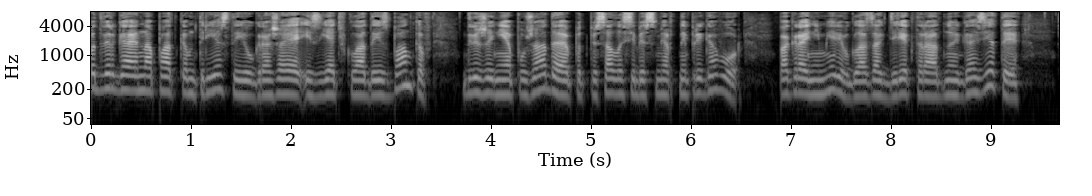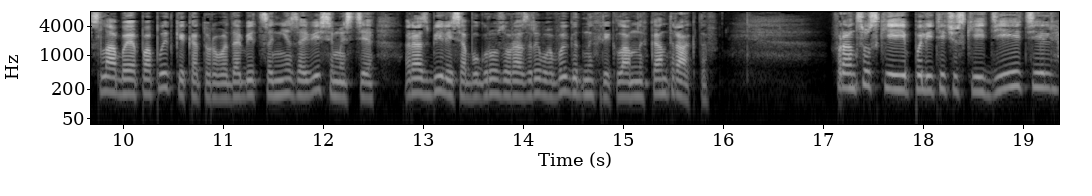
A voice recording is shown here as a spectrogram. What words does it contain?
Подвергая нападкам тресты и угрожая изъять вклады из банков, движение Пужада подписало себе смертный приговор. По крайней мере, в глазах директора одной газеты, слабые попытки которого добиться независимости разбились об угрозу разрыва выгодных рекламных контрактов. Французский политический деятель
